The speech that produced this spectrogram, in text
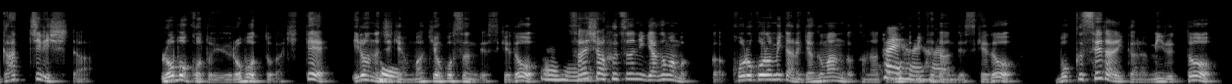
がっちりしたロボコというロボットが来て、いろんな事件を巻き起こすんですけど、う。んうんうん。最初は普通にギャグ漫画、コロコロみたいなギャグ漫画かなと思って見てはいはいはい。たんですけど、僕世代から見ると、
